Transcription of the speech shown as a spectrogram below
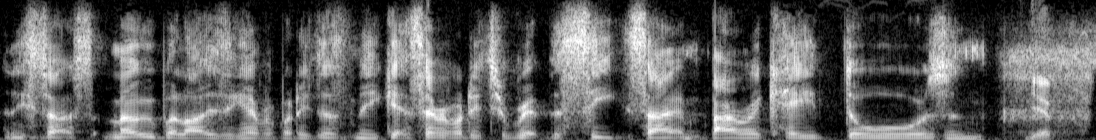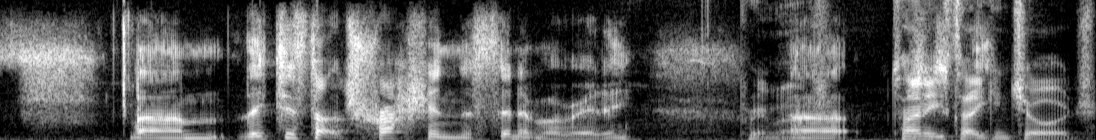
and he starts mobilizing everybody, doesn't he? Gets everybody to rip the seats out and barricade doors, and Yep, um, they just start trashing the cinema, really. pretty much. Uh, Tony's taking charge.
